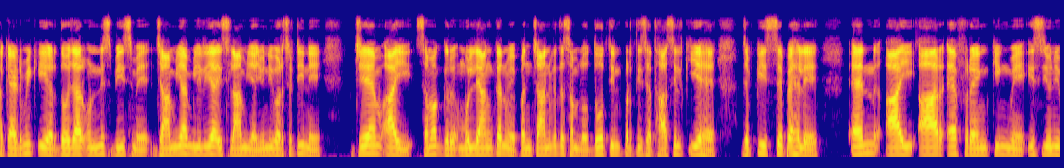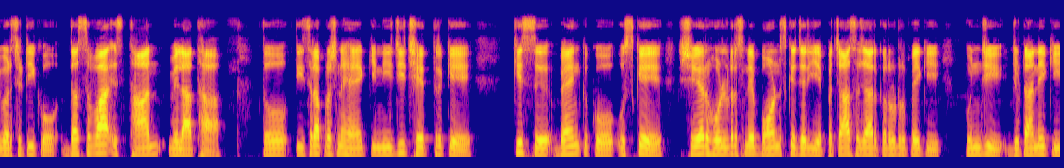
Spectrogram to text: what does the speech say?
अकेडमिक ईयर 2019-20 में जामिया मिलिया इस्लामिया यूनिवर्सिटी ने जेएमआई समग्र मूल्यांकन में पंचानवे दशमलव दो तीन प्रतिशत हासिल किए हैं, जबकि इससे पहले एनआईआरएफ रैंकिंग में इस यूनिवर्सिटी को दसवां स्थान मिला था। तो तीसरा प्रश्न है कि निजी क्षेत्र के किस बैंक को उसके शेयर होल्डर्स ने बॉन्ड्स के ज़रिए पचास हज़ार करोड़ रुपए की पूंजी जुटाने की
